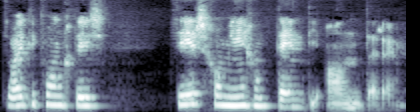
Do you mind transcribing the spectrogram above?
zweite Punkt ist, zuerst komme ich und dann die anderen.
